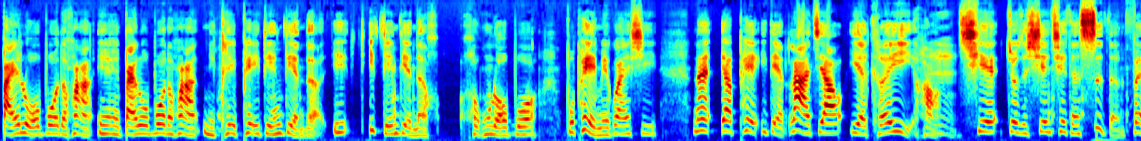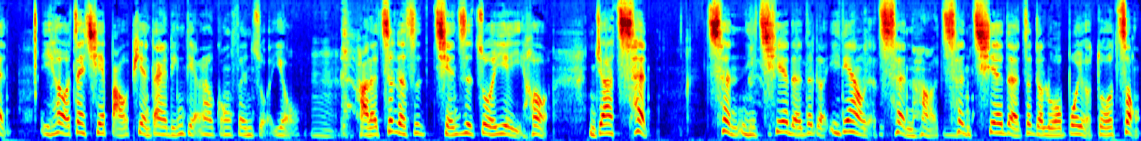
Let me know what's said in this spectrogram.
白萝卜的话，因为白萝卜的话，你可以配一点点的，一一点点的红萝卜，不配也没关系。那要配一点辣椒也可以，哈，切就是先切成四等份，以后再切薄片，大概零点二公分左右。嗯，好了，这个是前置作业，以后你就要称称你切的这个一定要有称哈，称切的这个萝卜有多重，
